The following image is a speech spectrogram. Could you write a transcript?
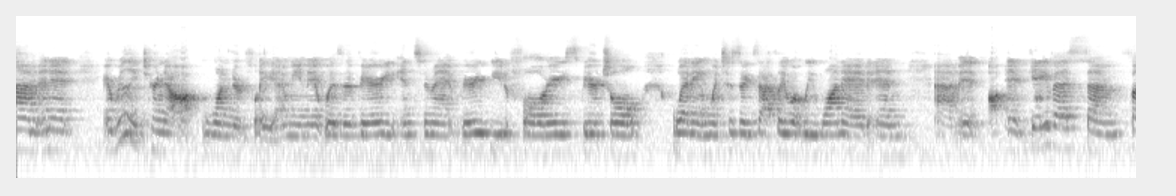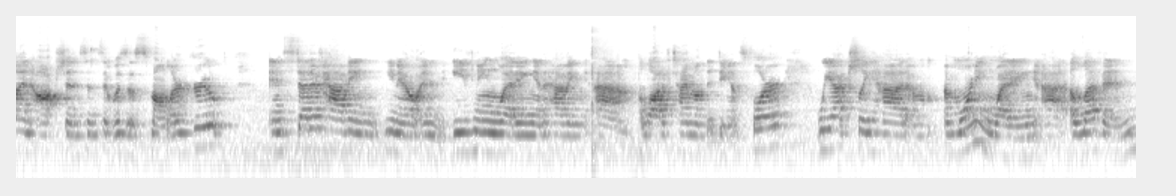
Um, and it, it really turned out wonderfully. I mean, it was a very intimate, very beautiful, very spiritual wedding, which is exactly what we wanted. And um, it, it gave us some fun options since it was a smaller group. instead of having you know an evening wedding and having um, a lot of time on the dance floor, we actually had a, a morning wedding at eleven,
